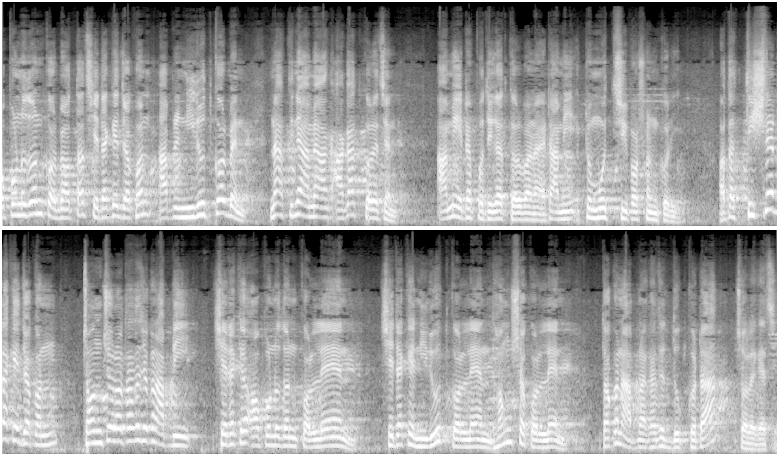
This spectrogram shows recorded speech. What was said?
অপনোদন করবেন, অর্থাৎ সেটাকে যখন আপনি নিরোধ করবেন, না, তিনি আমি আঘাত করেছেন। আমি এটা প্রতিঘাত করব না, এটা আমি একটু মৈত্রী পোষণ করি। অর্থাৎ তৃষ্ণাটাকে যখন চঞ্চলতাতে যখন আপনি সেটাকে অপনোদন করলেন, সেটাকে নিরোধ করলেন, ধ্বংস করলেন, তখন আপনার কাছে দুঃখটা চলে গেছে।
